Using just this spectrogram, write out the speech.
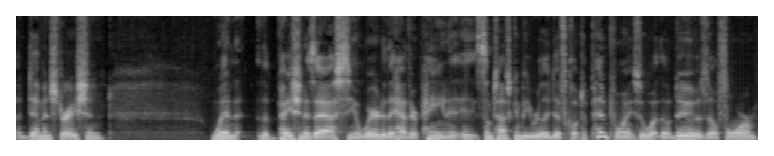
a demonstration when the patient is asked, you know, where do they have their pain, it, it sometimes can be really difficult to pinpoint. So what they'll do is they'll form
